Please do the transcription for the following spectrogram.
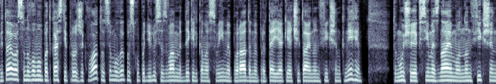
Вітаю вас у новому подкасті Project Watt. У цьому випуску поділюся з вами декількома своїми порадами про те, як я читаю нонфікшн книги. Тому що, як всі ми знаємо, нонфікшн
